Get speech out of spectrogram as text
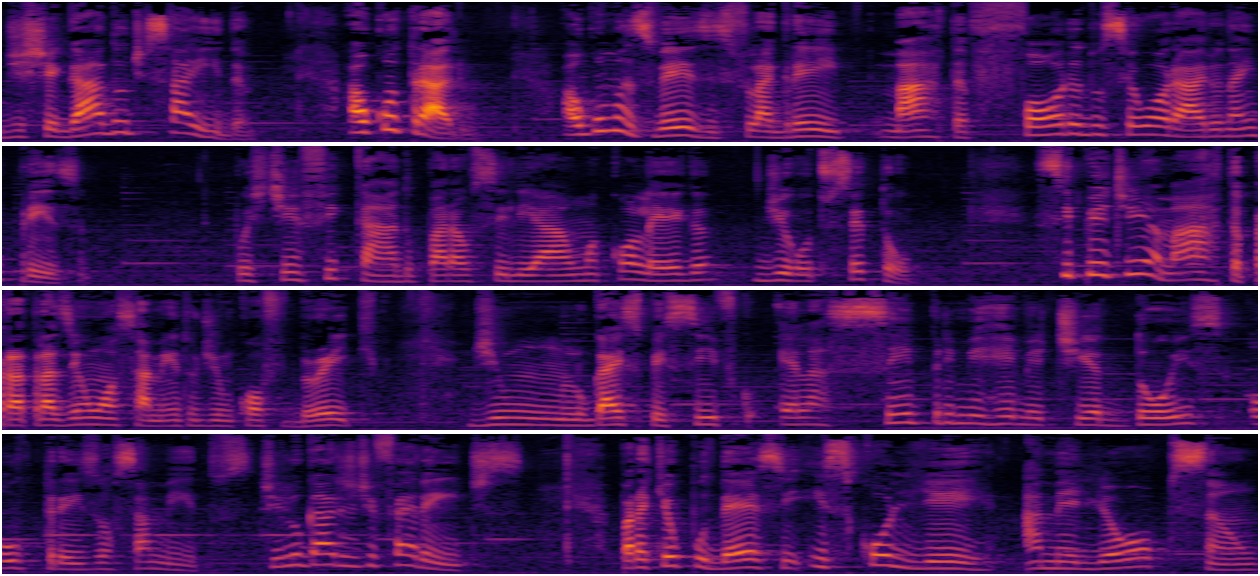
de chegada ou de saída. Ao contrário, algumas vezes flagrei Marta fora do seu horário na empresa, pois tinha ficado para auxiliar uma colega de outro setor. Se pedia a Marta para trazer um orçamento de um coffee break, de um lugar específico, ela sempre me remetia dois ou três orçamentos de lugares diferentes, para que eu pudesse escolher a melhor opção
